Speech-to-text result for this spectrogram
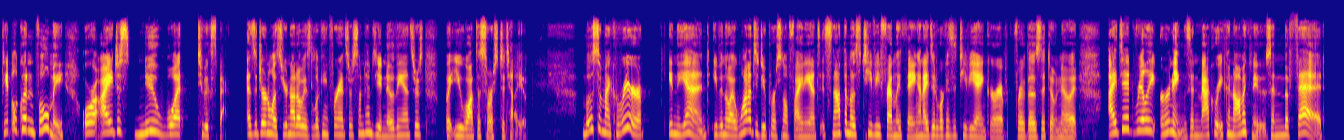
people couldn't fool me, or I just knew what to expect. As a journalist, you're not always looking for answers. Sometimes you know the answers, but you want the source to tell you. Most of my career, in the end, even though I wanted to do personal finance, it's not the most TV friendly thing. And I did work as a TV anchor for those that don't know it. I did really earnings and macroeconomic news and the Fed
